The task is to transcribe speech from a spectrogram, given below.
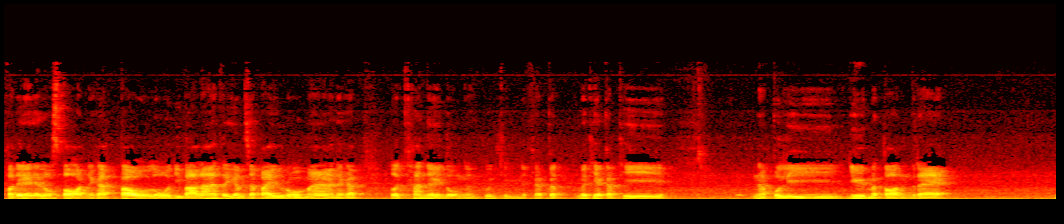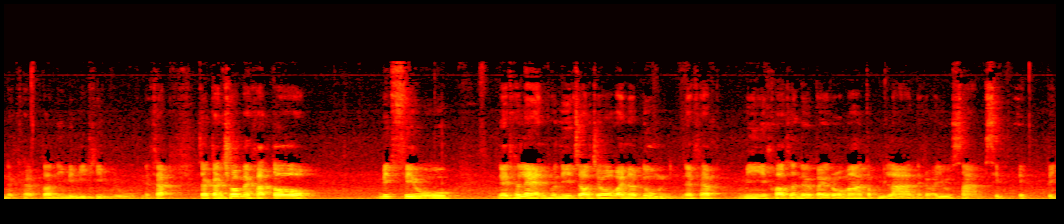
คอร์ริเอเรเดลโลสปอร์ตนะครับเปาโลดีบาล่าเตรียมจะไปโรม่านะครับลดค่าเหนื่อยลงนะพูดถึงนะครับก็เมื่อเทียบกับที่นาโปลียื่นมาตอนแรกนะครับตอนนี้ไม่มีทีมอยู่นะครับจากคัลโชเมอร์คาโตมิดฟิลด์ เนเธอร์แลนด์คนนี้จอร์จินิโอไวนัลดุมนะครับ มีข้อเสนอไปโรม่ากับมิลานนะครับ อายุ 31 ปี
